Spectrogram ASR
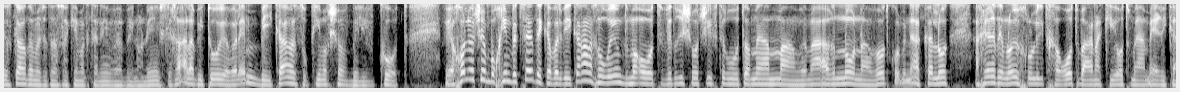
הזכרתם את העסקים הקטנים והבינוניים, סליחה על הביטוי, אבל הם בעיקר עסוקים עכשיו בלבכות. ויכול להיות שהם בוכים בצדק, אבל בעיקר אנחנו רואים דמעות ודרישות שיפטרו אותם מהמע"מ ומהארנונה ועוד כל מיני הקלות, אחרת הם לא יוכלו להתחרות בענקיות מאמריקה.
